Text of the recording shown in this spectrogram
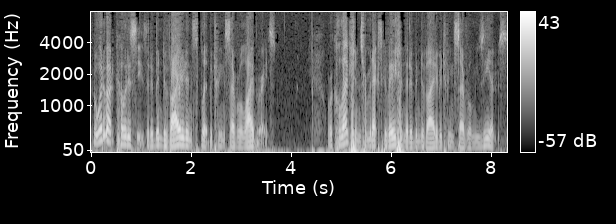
But what about codices that have been divided and split between several libraries? Or collections from an excavation that have been divided between several museums?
